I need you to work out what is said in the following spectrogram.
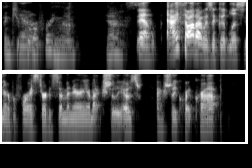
Thank you Yeah. for offering that. Yes. yeah i thought i was a good listener before i started seminary i'm actually i was actually quite crap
